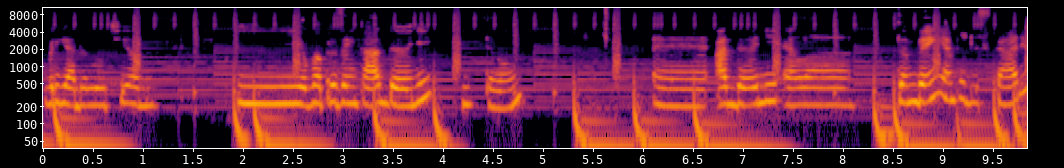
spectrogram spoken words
Obrigada, Lu, te amo. E eu vou apresentar a Dani, então. É, A Dani, ela também é publicitária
